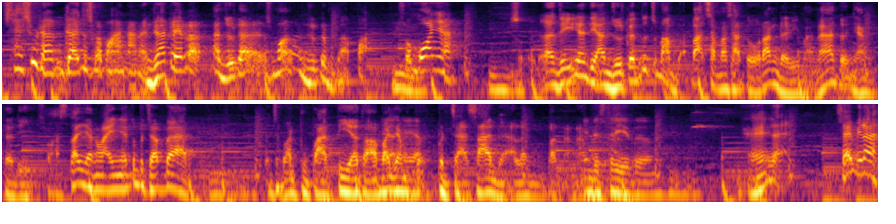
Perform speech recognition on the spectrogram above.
saya sudah enggak itu sekarang anak-anak. Enggak ada yang menganjurkan, semua menganjurkan Bapak. Semuanya. Artinya dianjurkan itu cuma Bapak sama satu orang dari mana, tuh yang dari swasta, yang lainnya itu pejabat. Pejabat bupati atau apa Ya, yang ya. ber- berjasa dalam penanaman. Industri itu. Eh, enggak. saya bilang,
